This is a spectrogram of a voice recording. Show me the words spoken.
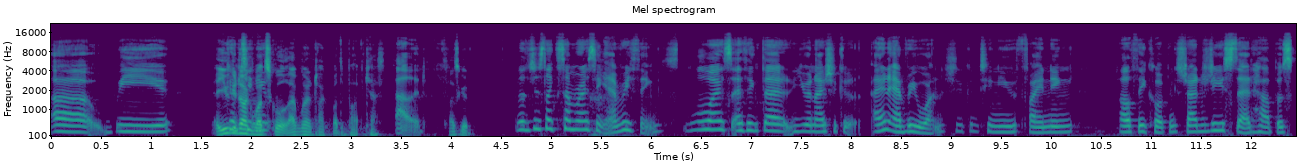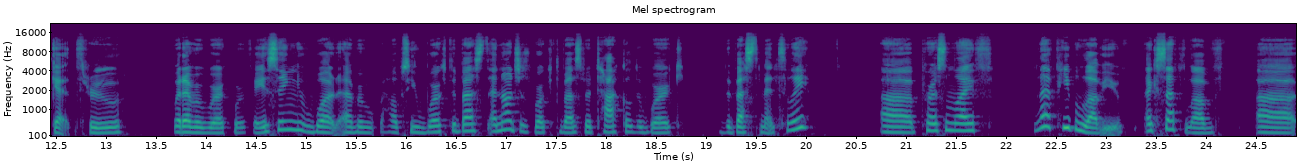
uh, we You can talk about school. I'm going to talk about the podcast. valid. Sounds good. But just like summarizing everything, school wise, I think that you and I should, co- and everyone should continue finding healthy coping strategies that help us get through whatever work we're facing, whatever helps you work the best, and not just work the best, but tackle the work the best mentally. Uh, personal life, let people love you, accept love, uh,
